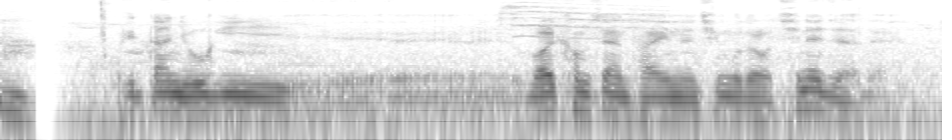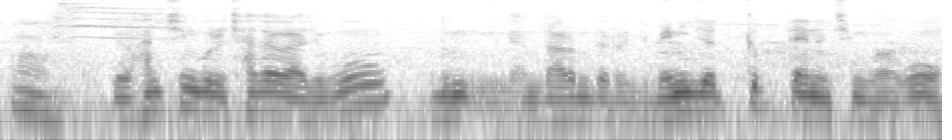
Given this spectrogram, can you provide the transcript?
음. 일단 여기 에, 웰컴 센터에 있는 친구들하고 친해져야 돼. 어. 한 친구를 찾아가지고 능- 나름대로 매니저급 되는 친구하고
